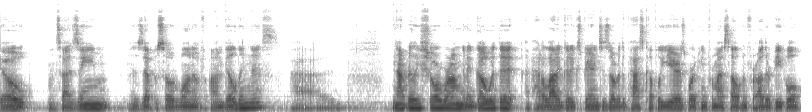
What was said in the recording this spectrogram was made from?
Yo, it's Azim. This is episode one of I'm Building This. Uh, not really sure where I'm going to go with it. I've had a lot of good experiences over the past couple years working for myself and for other people.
